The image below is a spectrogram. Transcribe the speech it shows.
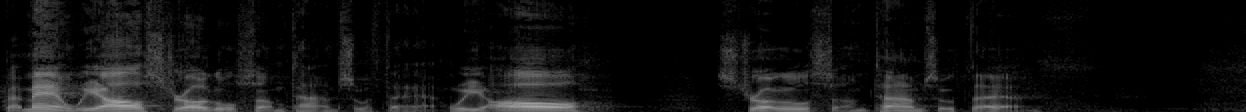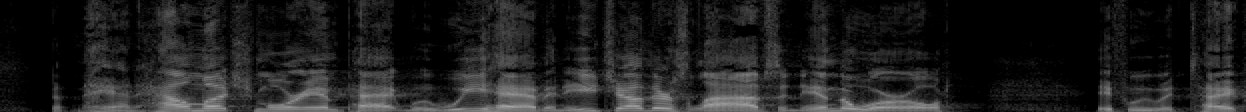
but man, we all struggle sometimes with that. We all struggle sometimes with that. But man, how much more impact would we have in each other's lives and in the world if we would take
